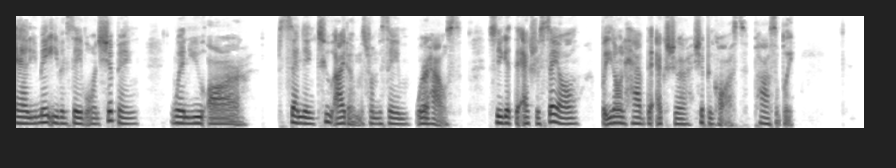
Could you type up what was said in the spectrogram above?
And you may even save on shipping when you are sending two items from the same warehouse. So you get the extra sale, but you don't have the extra shipping costs, possibly.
